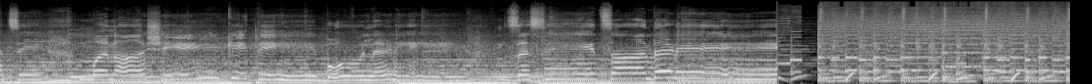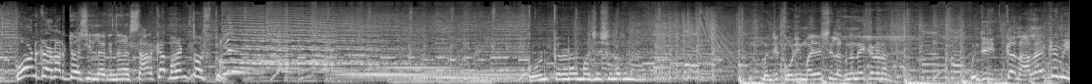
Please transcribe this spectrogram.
मनाचे मनाशी किती बोलणे जसे चांदणे कोण करणार तू अशी लग्न सारखा भांडतोस तू कोण करणार माझ्याशी लग्न म्हणजे कोणी माझ्याशी लग्न नाही करणार म्हणजे इतका नालाय का मी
